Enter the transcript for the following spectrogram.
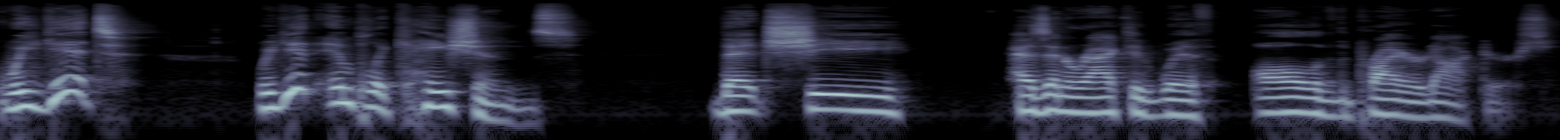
we get we get implications that she has interacted with all of the prior doctors.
